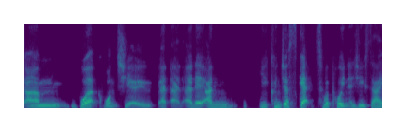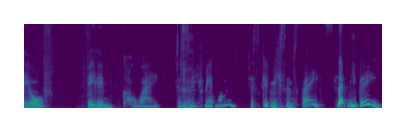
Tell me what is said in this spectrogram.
Um, work wants you. And and, it, and you can just get to a point as you say of feeling go away. Just yeah. leave me alone. Just give me some space. Let me be.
